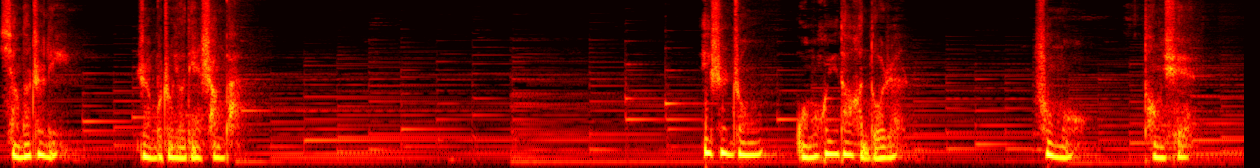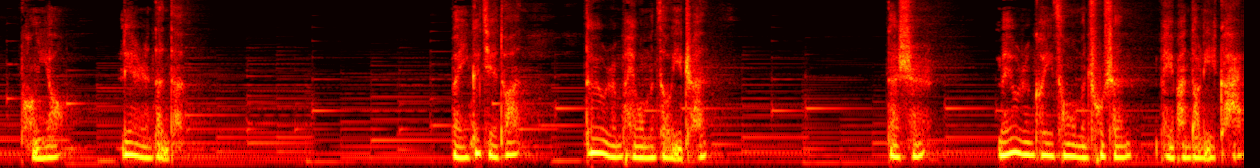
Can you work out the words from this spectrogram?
想到这里，忍不住有点伤感。一生中，我们会遇到很多人，父母、同学。朋友、恋人等等，每一个阶段都有人陪我们走一程，但是没有人可以从我们出生陪伴到离开。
